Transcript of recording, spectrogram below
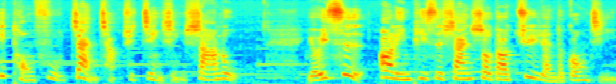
一同赴战场去进行杀戮。有一次，奥林匹斯山受到巨人的攻击，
